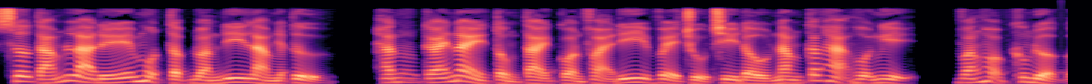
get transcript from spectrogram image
sơ tám là đế một tập đoàn đi làm nhật tử, hắn cái này tổng tài còn phải đi về chủ trì đầu năm các hạng hội nghị, vắng họp không được.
